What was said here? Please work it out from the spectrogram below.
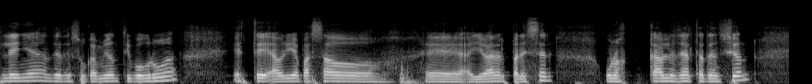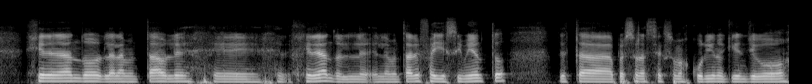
leña desde su camión tipo grúa, este habría pasado eh, a llevar al parecer unos cables de alta tensión generando la lamentable eh, generando el, lamentable fallecimiento de esta persona sexo masculino quien llegó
